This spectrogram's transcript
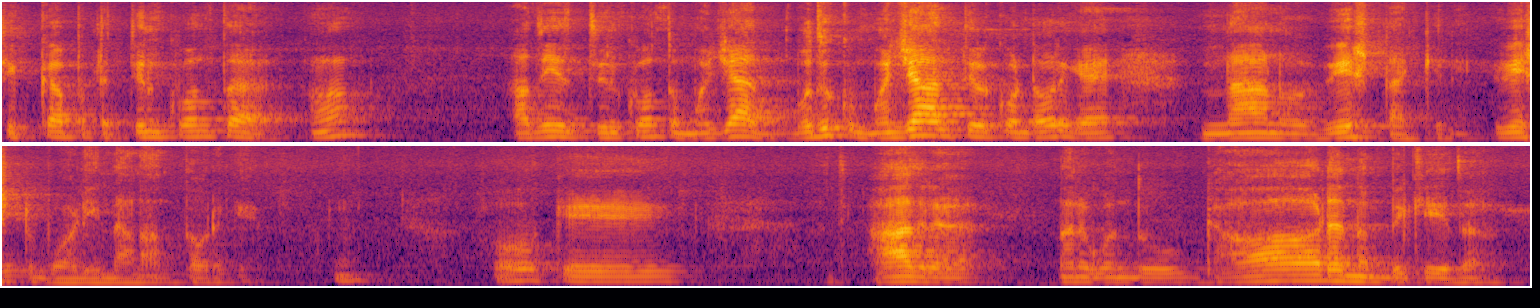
ಸಿಕ್ಕಾಪಟ್ಟೆ ತಿನ್ಕೊಂತ ಹಾಂ ಅದೇ ತಿನ್ಕೊಂತ ಮಜಾ, ಬದುಕು ಮಜಾ ಅಂತ ತಿಳ್ಕೊಂಡವ್ರಿಗೆ ನಾನು ವೇಸ್ಟ್ ಹಾಕೀನಿ ವೇಸ್ಟ್ ಬಾಡಿ ನಾನು ಅಂಥವ್ರಿಗೆ. ಓಕೆ ಆದರೆ ನನಗೊಂದು ಗಾಢ ನಂಬಿಕೆ ಇದೆ.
